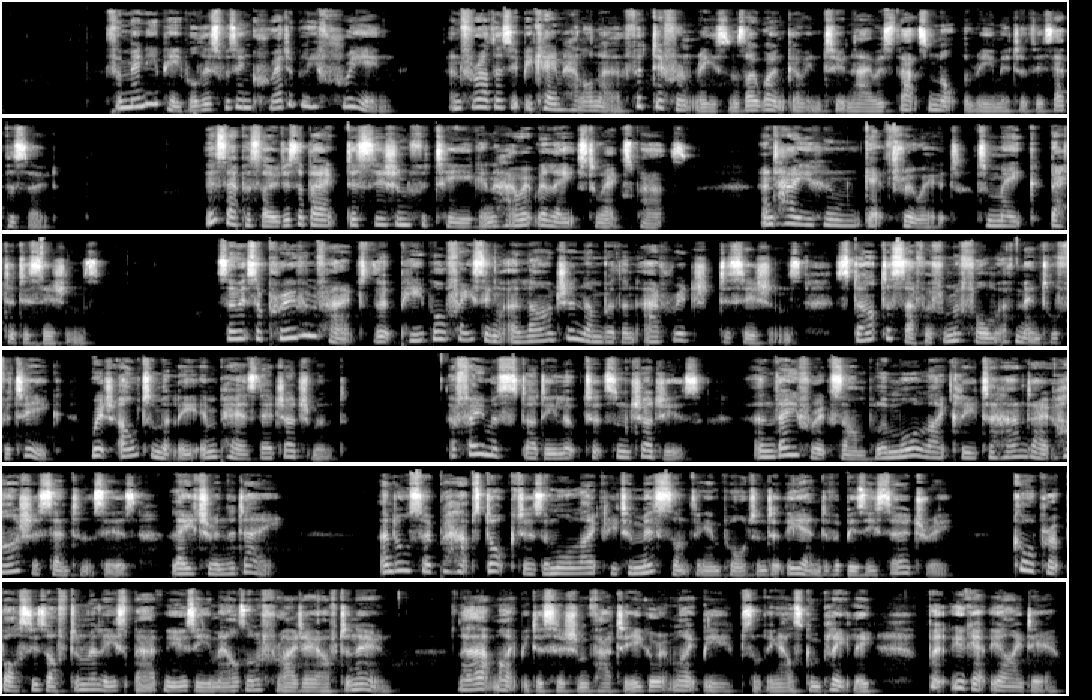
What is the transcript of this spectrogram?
For many people, this was incredibly freeing, and for others, it became hell on earth for different reasons I won't go into now, as that's not the remit of this episode. This episode is about decision fatigue and how it relates to expats, and how you can get through it to make better decisions. So it's a proven fact that people facing a larger number than average decisions start to suffer from a form of mental fatigue, which ultimately impairs their judgment. A famous study looked at some judges, and they, for example, are more likely to hand out harsher sentences later in the day. And also, perhaps doctors are more likely to miss something important at the end of a busy surgery. Corporate bosses often release bad news emails on a Friday afternoon. Now, that might be decision fatigue or it might be something else completely, but you get the idea.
